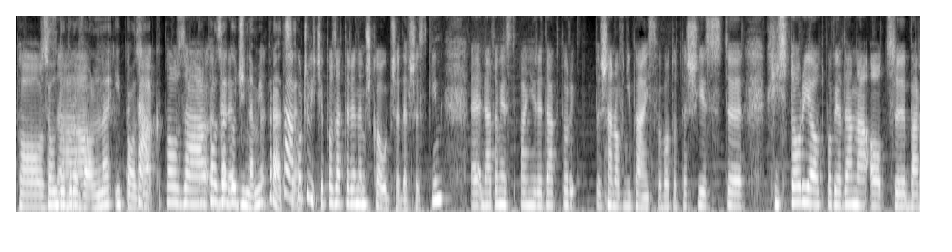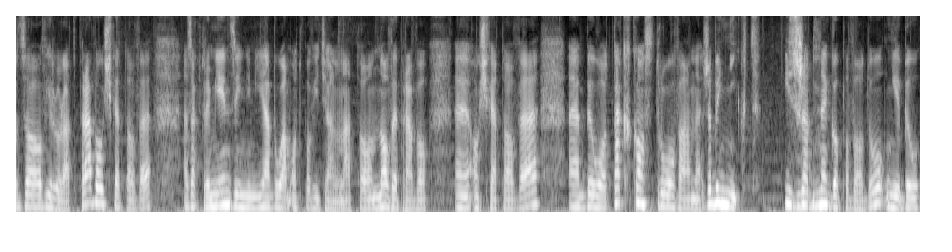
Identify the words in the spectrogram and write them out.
poza... Są dobrowolne i poza- Tak, poza... poza godzinami pracy. Tak, oczywiście, poza terenem szkoły przede wszystkim. Natomiast pani redaktor, szanowni państwo, bo to też jest historia odpowiadana od bardzo wielu lat. Prawo oświatowe, za które między innymi ja byłam odpowiedzialna, to nowe prawo oświatowe, było tak konstruowane, żeby nikt i z żadnego powodu nie był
